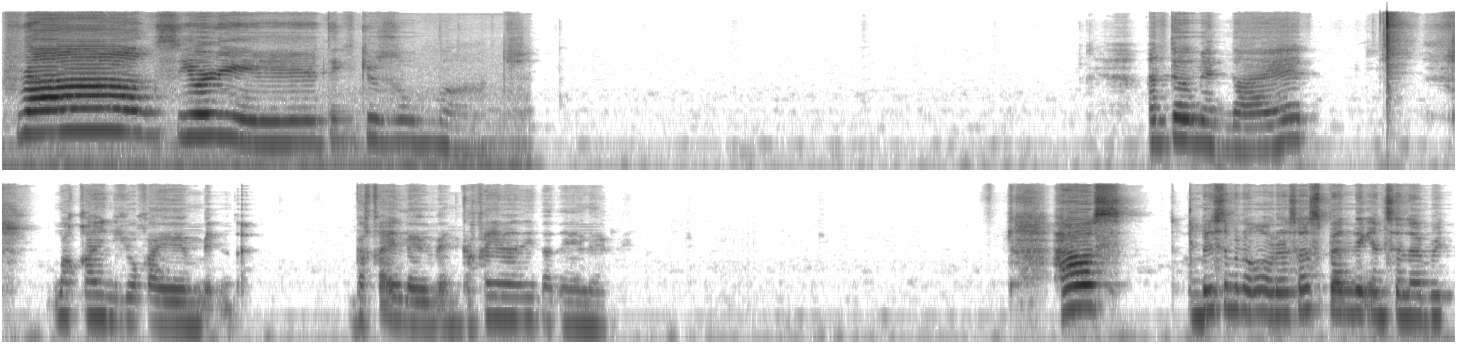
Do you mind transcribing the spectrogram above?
Franks! You're here. Thank you so much. Until midnight? Baka hindi ko kaya midnight. Baka 11. Kakayanin natin 11. How's, ang bilis naman ng oras, how's spending and celebrate,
